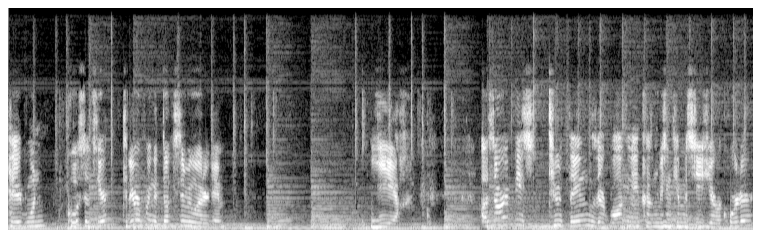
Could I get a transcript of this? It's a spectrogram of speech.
Hey everyone, Cool Steps here. Today we're playing a duck simulator game. Yeah. Uh, sorry if these two things are blocking it because I'm using Camtasia Recorder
